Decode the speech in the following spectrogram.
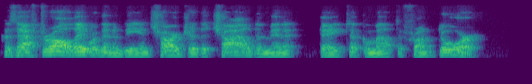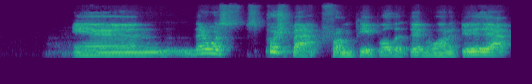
Because after all, they were going to be in charge of the child the minute they took them out the front door. And there was pushback from people that didn't want to do that.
